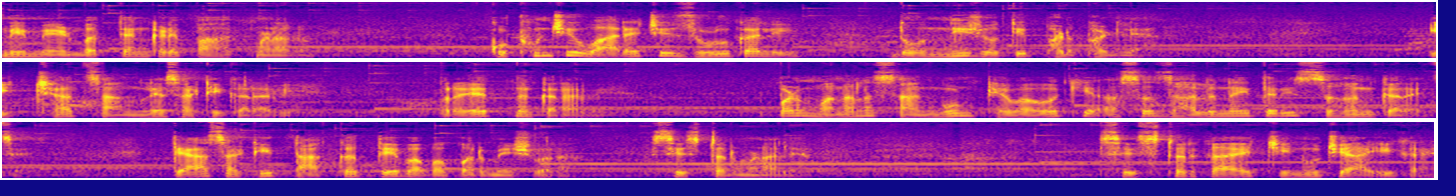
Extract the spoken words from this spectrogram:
मी मेणबत्त्यांकडे पाहत म्हणालो. कुठूनची वाऱ्याची झुळूक आली? दोन्ही ज्योती फडफडल्या. इच्छा चांगल्यासाठी करावी प्रयत्न करावे. पण मनाला सांगून ठेवावं की असं झालं नाही तरी सहन करायचंय त्यासाठी ताकद दे बाबा परमेश्वरा सिस्टर म्हणाल्या. सिस्टर काय चिनूची आई काय?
